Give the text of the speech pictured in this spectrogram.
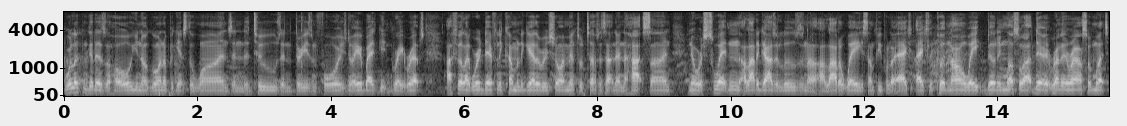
We're looking good as a whole, you know, going up against the ones and the twos and the threes and fours. You know, everybody's getting great reps. I feel like we're definitely coming together. We're showing mental toughness out there in the hot sun. You know, we're sweating. A lot of guys are losing a, a lot of weight. Some people are act actually putting on weight, building muscle out there, running around so much.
